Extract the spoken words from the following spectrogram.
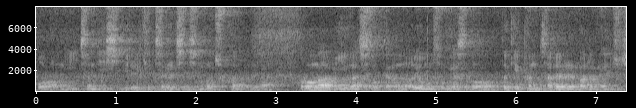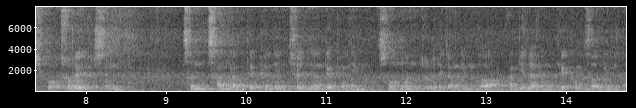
포럼 2021 개최를 진심으로 축하드립니다. 코로나 위기가 지속되는 어려움 속에서도 뜻깊은 자리를 마련해 주시고 초대해 주신 전창혁 대표님, 최진영 대표님, 정원주 회장님과 관계자 여러분께 감사드립니다.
